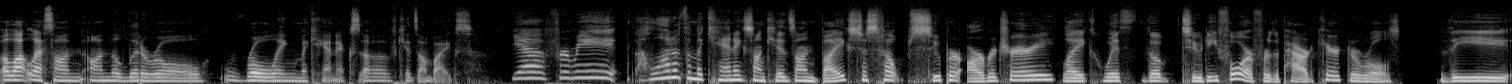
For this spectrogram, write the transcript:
a lot less on on the literal rolling mechanics of kids on bikes. Yeah, for me, a lot of the mechanics on kids on bikes just felt super arbitrary, like with the 2d4 for the powered character rolls. The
